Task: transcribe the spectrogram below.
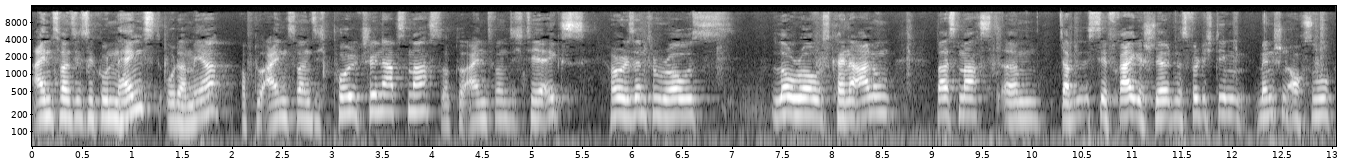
21 Sekunden hängst oder mehr, ob du 21 Pull-Chin-Ups machst, ob du 21 TRX, Horizontal Rows, Low Rows, keine Ahnung, was machst. Ähm, da ist dir freigestellt und das würde ich dem Menschen auch so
